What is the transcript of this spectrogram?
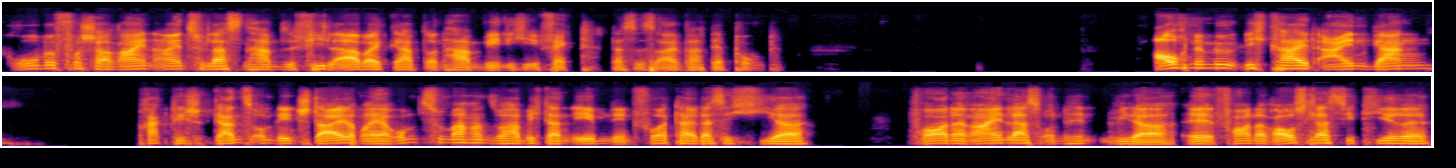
grobe Fuschereien einzulassen, haben Sie viel Arbeit gehabt und haben wenig Effekt. Das ist einfach der Punkt. Auch eine Möglichkeit, einen Gang praktisch ganz um den Stall herum zu machen. So habe ich dann eben den Vorteil, dass ich hier vorne reinlasse und hinten wieder äh, vorne rauslasse die Tiere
